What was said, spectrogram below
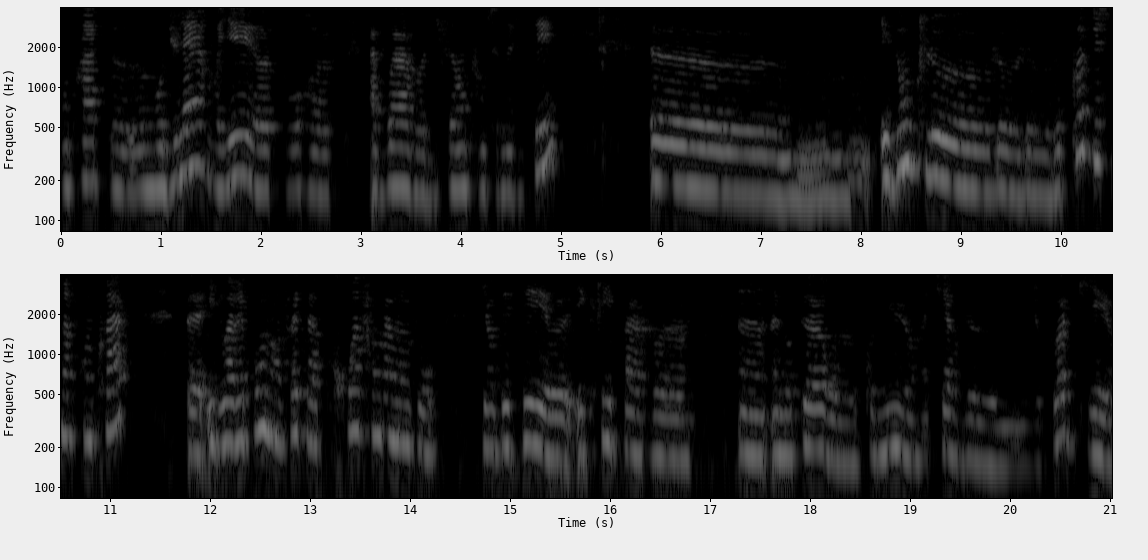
contrats modulaires, vous voyez, pour avoir différentes fonctionnalités. Euh, et donc le, le, code du smart contract, euh, il doit répondre en fait à trois fondamentaux qui ont été euh, écrits par un, auteur connu en matière de, de code qui est,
